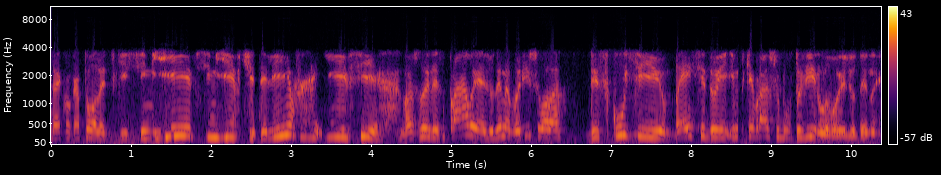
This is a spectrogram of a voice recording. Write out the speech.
греко-католицькій сім'ї, в сім'ї вчителів, і всі важливі справи людина вирішувала дискусією, бесідою, і таке враження, що був довірливою людиною.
